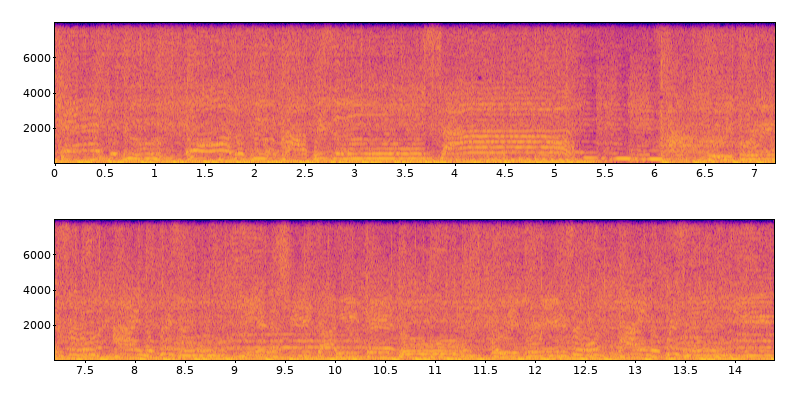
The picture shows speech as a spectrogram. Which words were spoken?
結局孤独アプリズムさ。プリプリズ愛のプリズ見え出したいけど。プリプリズ愛のプリズム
